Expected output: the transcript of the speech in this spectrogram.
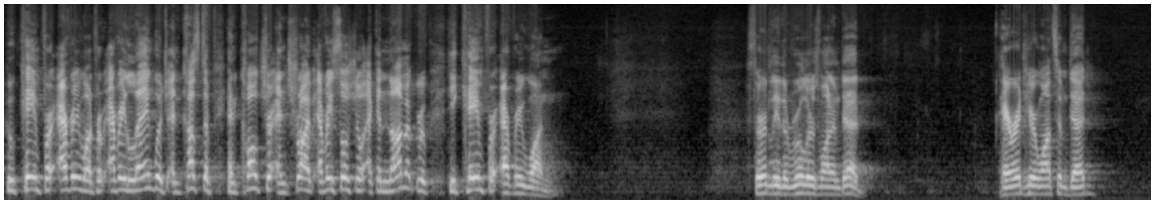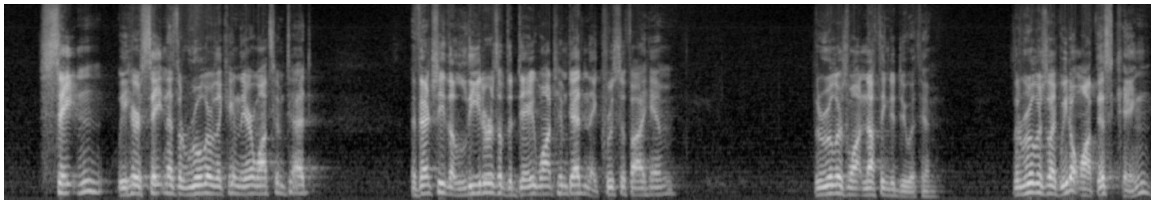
who came for everyone from every language and custom and culture and tribe, every social economic group. He came for everyone. Thirdly, the rulers want him dead. Herod here wants him dead. Satan, we hear Satan as the ruler of the kingdom of wants him dead. Eventually, the leaders of the day want him dead and they crucify him. The rulers want nothing to do with him. The rulers are like, we don't want this king.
